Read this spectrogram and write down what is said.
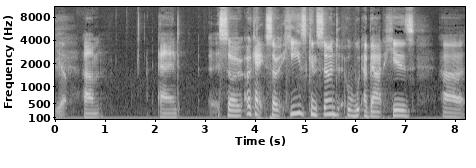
Yeah. Um, and so, okay, so he's concerned w- about his, uh,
